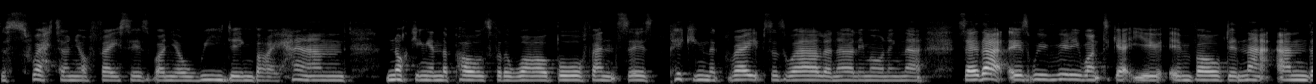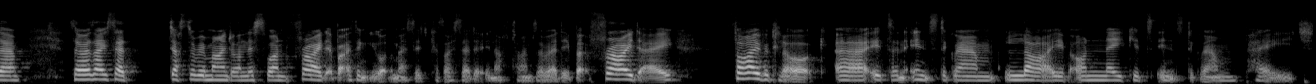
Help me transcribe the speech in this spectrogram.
the sweat on your faces when you're weeding by hand, knocking in the poles for the wild boar fences, picking the grapes as well, and early morning there. So that is, we really want to get you involved in that. And um, so, as I said, just a reminder on this one Friday, but I think you got the message because I said it enough times already. But Friday, five o'clock, uh, it's an Instagram live on Naked's Instagram page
